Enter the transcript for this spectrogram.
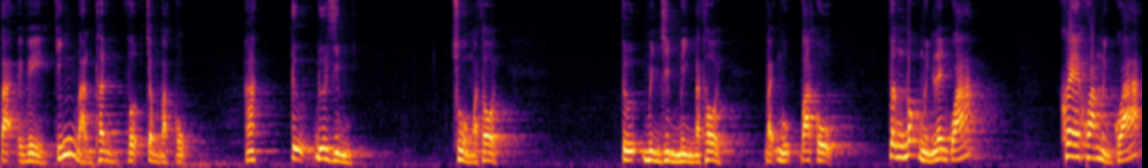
Tại vì chính bản thân vợ chồng bà cụ ha, tự đưa dìm chuồng mà thôi. Tự mình dìm mình mà thôi. Bệnh ngục bà cụ tâng bốc mình lên quá khoe khoang mình quá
